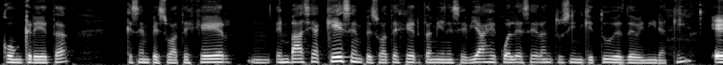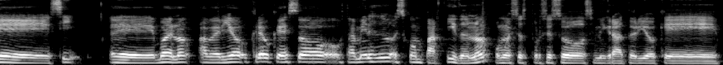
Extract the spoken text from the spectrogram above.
concreta que se empezó a tejer, mm, en base a qué se empezó a tejer también ese viaje, cuáles eran tus inquietudes de venir aquí. Eh, sí, eh, bueno, a ver, yo creo que eso también es, compartido, ¿no? Como esos procesos migratorios que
